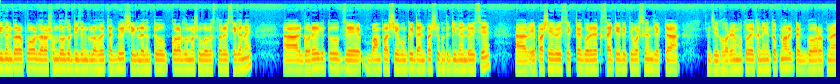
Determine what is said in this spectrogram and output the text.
ডিজাইন করার পর যারা সৌন্দর্য ডিজাইনগুলো হয়ে থাকবে, সেগুলো কিন্তু করার জন্য সুব্যবস্থা রয়েছে এখানে। আর ঘরের কিন্তু যে বাম পাশে এবং কি ডান পাশেও কিন্তু ডিজাইন রয়েছে। আর এ পাশে রয়েছে একটা ঘরের এক সাইডে দেখতে পাচ্ছেন যে একটা, যে ঘরের মতো এখানে কিন্তু আপনার একটা ঘর আপনার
